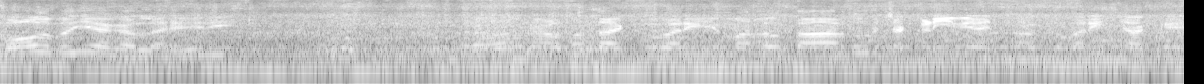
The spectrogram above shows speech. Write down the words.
ਬਹੁਤ ਵਧੀਆ ਗੱਲ ਹੈ ਇਹਦੀ। ਆਰਾਮ ਨਾਲ ਬੰਦਾ ਇੱਕ ਵਾਰੀ, ਜੇ ਮੰਨ ਲਓ ਤਾਰ ਦੂਰ ਚੱਕਣੀ ਵੀ ਇੱਥੋਂ ਇੱਕ ਵਾਰੀ ਚੱਕ ਕੇ,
